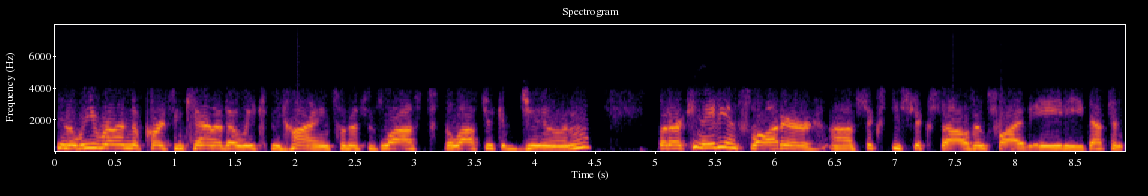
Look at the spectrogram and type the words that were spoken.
you know, we run, of course, in Canada a week behind. So this is last the last week of June. But our Canadian slaughter, uh, 66,580, that's an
